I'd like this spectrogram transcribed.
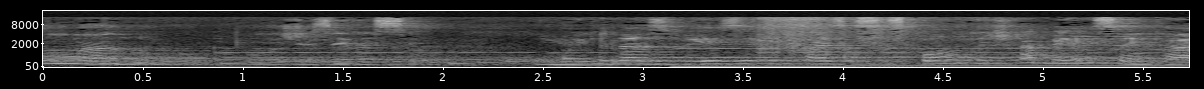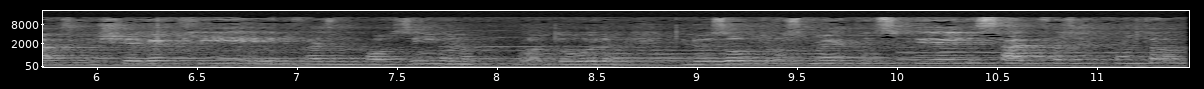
humano, vamos dizer assim. E muitas das vezes ele faz esses contas de cabeça em casa. Ele chega aqui, ele faz um pauzinho na calculadora, ele usa outros métodos que ele sabe fazer conta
